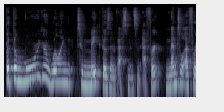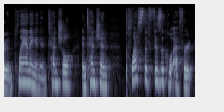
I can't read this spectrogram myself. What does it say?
But the more you're willing to make those investments in effort, mental effort and planning and intentional intention, plus the physical effort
